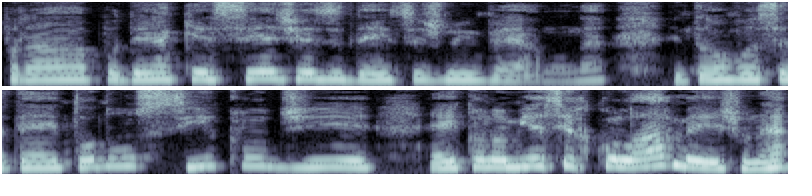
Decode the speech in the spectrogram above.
para poder aquecer as residências no inverno, né? Então você tem aí todo um ciclo de é, economia circular mesmo, né?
